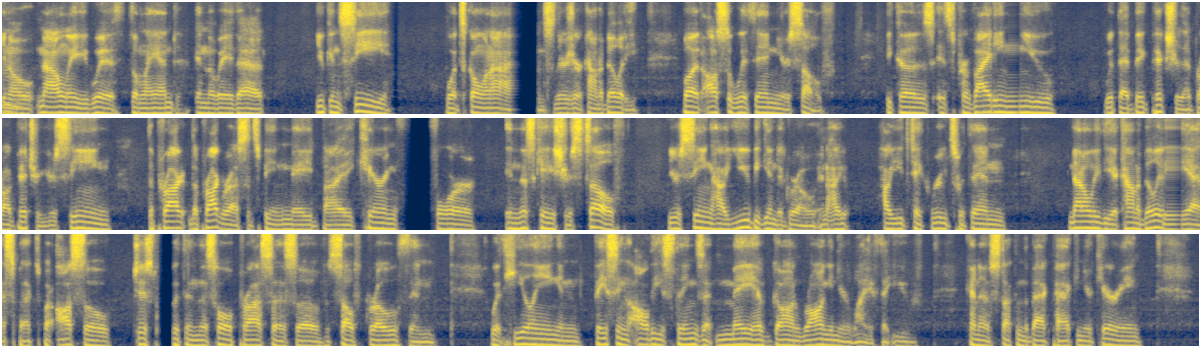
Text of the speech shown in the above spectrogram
You mm-hmm. know not only with the land in the way that you can see what's going on. So there's your accountability, but also within yourself because it's providing you with that big picture, that broad picture. You're seeing the prog the progress that's being made by caring for, in this case, yourself. You're seeing how you begin to grow and how how you take roots within not only the accountability aspect, but also just within this whole process of self growth and with healing and facing all these things that may have gone wrong in your life that you've kind of stuck in the backpack and you're carrying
